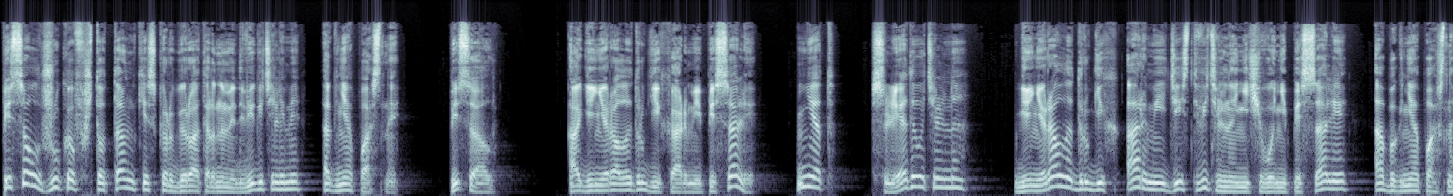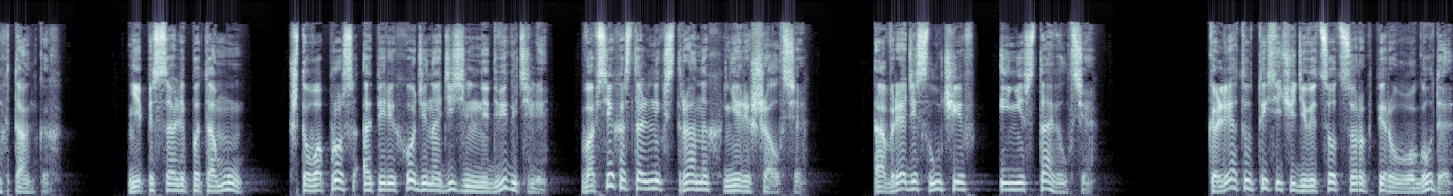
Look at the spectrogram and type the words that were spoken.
Писал Жуков, что танки с карбюраторными двигателями огнеопасны. Писал. А генералы других армий писали? Нет. Следовательно, генералы других армий действительно ничего не писали об огнеопасных танках не писали потому, что вопрос о переходе на дизельные двигатели во всех остальных странах не решался, а в ряде случаев и не ставился. К лету 1941 года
